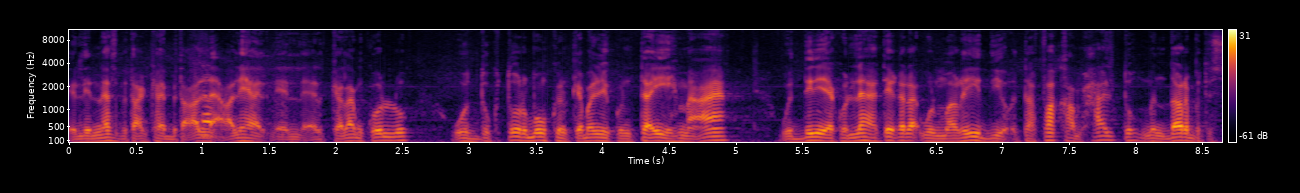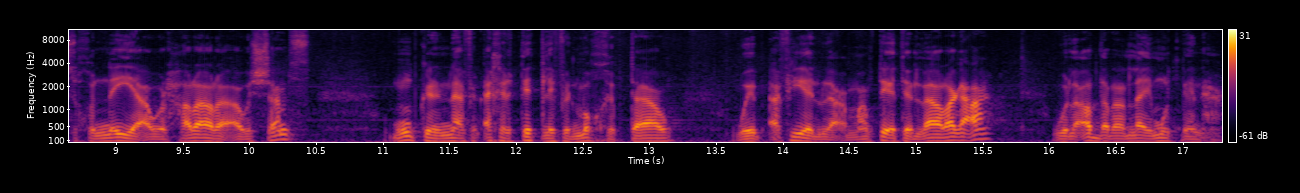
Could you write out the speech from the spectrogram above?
اللي الناس بتاع كانت بتعلق عليها ال- ال- الكلام كله. والدكتور ممكن كمان يكون تايه معاه. والدنيا كلها تغرق والمريض يتفاقم حالته من ضربة السخونية أو الحرارة أو الشمس ممكن إنها في الآخر تتلف المخ بتاعه ويبقى فيه منطقة اللا رجعة ولا قدر الله يموت منها.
